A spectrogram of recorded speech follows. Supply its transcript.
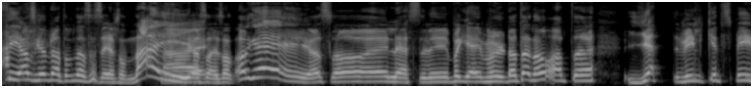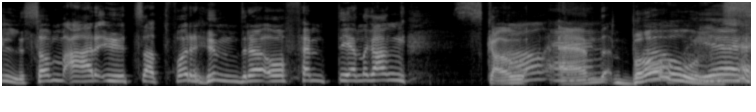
Stian, skal vi prate om det? Og så sier jeg sånn Nei! Nei. Og så er det sånn OK! Og så eh, leser vi på gamer.no at eh, gjett hvilket spill som er utsatt for 150. gang. Skull and Bones. Yeah.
